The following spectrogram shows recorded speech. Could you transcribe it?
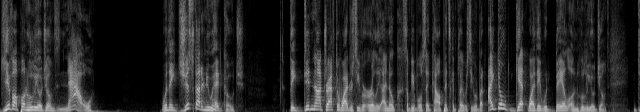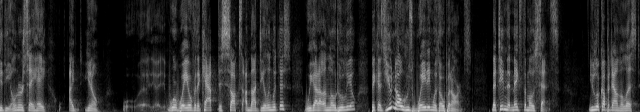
give up on Julio Jones now when they just got a new head coach? They did not draft a wide receiver early. I know some people will say Kyle Pitts can play receiver, but I don't get why they would bail on Julio Jones. Did the owner say, "Hey, I, you know, we're way over the cap. This sucks. I'm not dealing with this. We got to unload Julio because you know who's waiting with open arms. The team that makes the most sense. You look up and down the list.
